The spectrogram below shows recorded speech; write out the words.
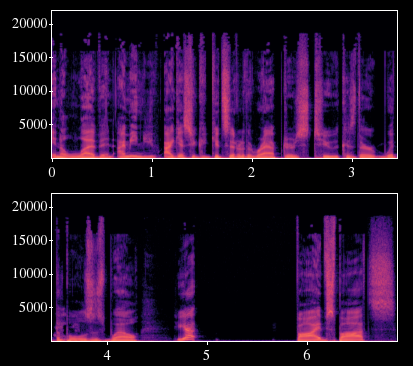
and 11. I mean, you, I guess you could consider the Raptors too because they're with the Bulls as well. You got five spots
